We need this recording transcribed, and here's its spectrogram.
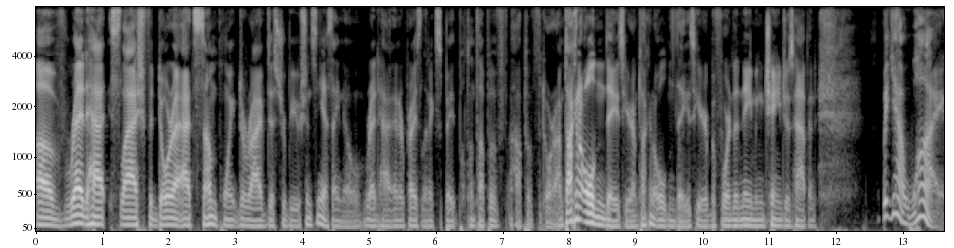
of Red Hat slash Fedora at some point derived distributions. And yes, I know Red Hat Enterprise Linux built on top of, top of Fedora. I'm talking olden days here. I'm talking olden days here before the naming changes happened. But yeah, why?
